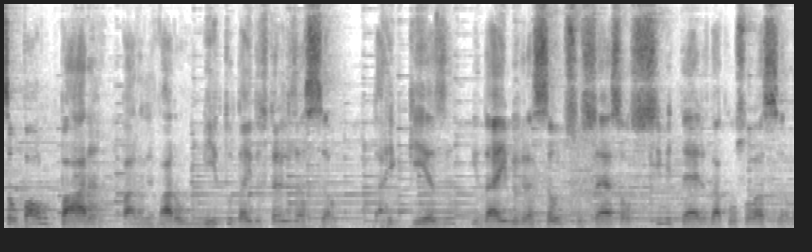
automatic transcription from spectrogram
São Paulo para para levar o mito da industrialização, da riqueza e da imigração de sucesso ao cemitério da Consolação.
